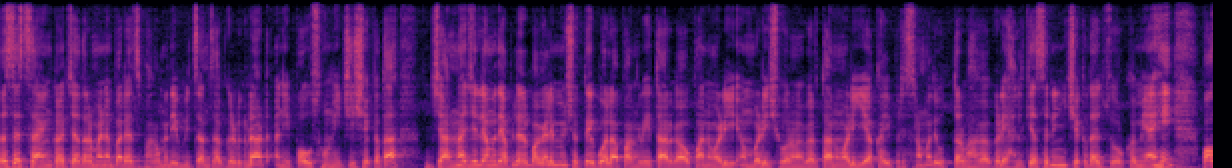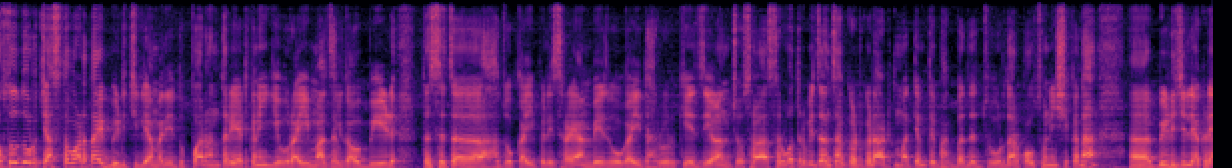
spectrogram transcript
तसेच सायंकाळच्या दरम्यान बऱ्याच भागामध्ये विजांचा गडगडाट आणि पाऊस होण्याची शक्यता जालना जिल्ह्यामध्ये आपल्याला बघायला मिळू शकते. गोलापांगरी तारगाव पानवाडी अंबडी शिवनगर तानवाडी या काही परिसरामध्ये उत्तर भागाकडे हलक्या सरींची शक्यता जोर कमी आहे. पावसाचा जोर जास्त वाढत आहे. बीड जिल्ह्यामध्ये दुपारनंतर या ठिकाणी गेवराई माजलगाव बीड तसेच हा जो काही परिसर आहे आंबेजोगाई धारूर के जेळम चोसाळा सर्वत्र विजांचा गडगडाट मध्यम ते भाग बदलत जोरदार पाऊस होण्याची शक्यता बीड जिल्ह्याकडे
